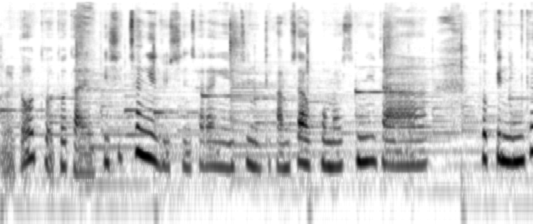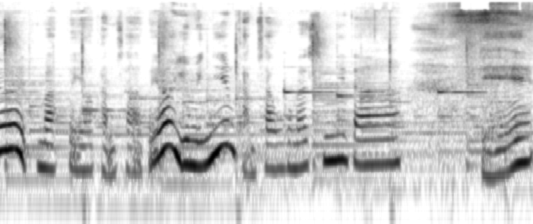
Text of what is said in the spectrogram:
오늘도 도도 다육이 시청해주신 사랑해 유진님들 감사하고 고맙습니다. 토끼님들 고맙고요. 감사하고요. 유미님 감사하고 고맙습니다. 네.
